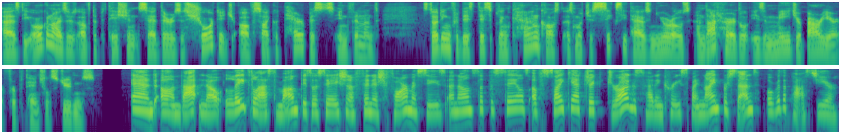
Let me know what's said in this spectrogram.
as the organisers of the petition said there is a shortage of psychotherapists in Finland. Studying for this discipline can cost as much as 60,000 euros, and that hurdle is a major barrier for potential students. And on that note, late last month, the Association of Finnish Pharmacies announced that the sales of psychiatric drugs had increased by 9% over the past year.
